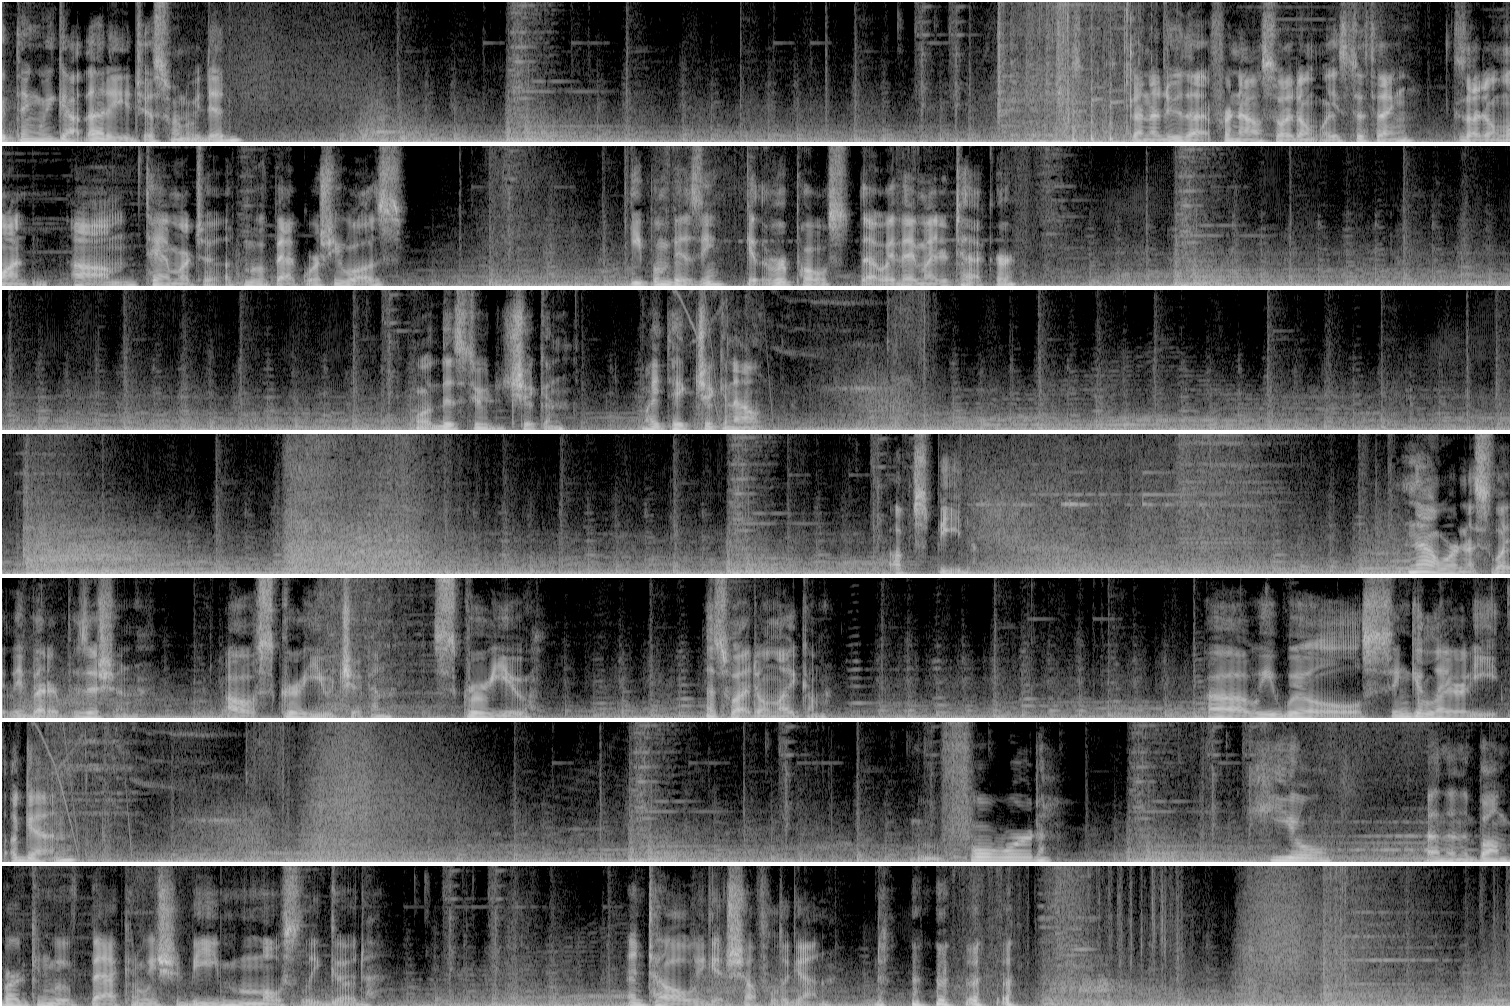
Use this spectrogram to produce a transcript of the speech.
Good thing we got that Aegis when we did. Gonna do that for now so I don't waste a thing. because I don't want um, to move back where she was. Keep them busy. Get the riposte. That way they might attack her. What this to chicken? Might take chicken out. Speed. Now we're in a slightly better position. Oh, screw you, chicken. Screw you. That's why I don't like them. Uh, we will singularity again. Move forward. Heal. And then the bombard can move back and we should be mostly good. Until we get shuffled again.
